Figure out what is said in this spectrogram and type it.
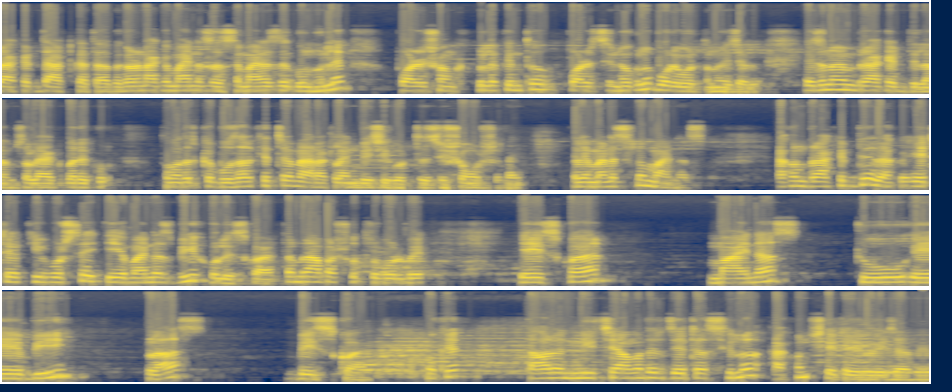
ব্র্যাকেট দিয়ে আটকাতে হবে। কারণ আগে মাইনাস আছে মাইনাস দিয়ে গুণ হলে পরের সংখ্যাগুলো কিন্তু পরের চিহ্নগুলো পরিবর্তন হয়ে যাবে। এই জন্য আমি ব্র্যাকেট দিলাম। চলো একবারে তোমাদেরকে বোঝার ক্ষেত্রে আমি আর এক লাইন বেশি করতেছি, সমস্যা নাই। তাহলে মাইনাস ছিল মাইনাস এখন ব্র্যাকেট দিয়ে দেখো, এটা কি করছে? A minus b whole square তার মানে আবার সূত্র করবে a square minus two a b plus b square, okay? তাহলে নিচে আমাদের যেটা ছিল এখন সেটাই হয়ে যাবে,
